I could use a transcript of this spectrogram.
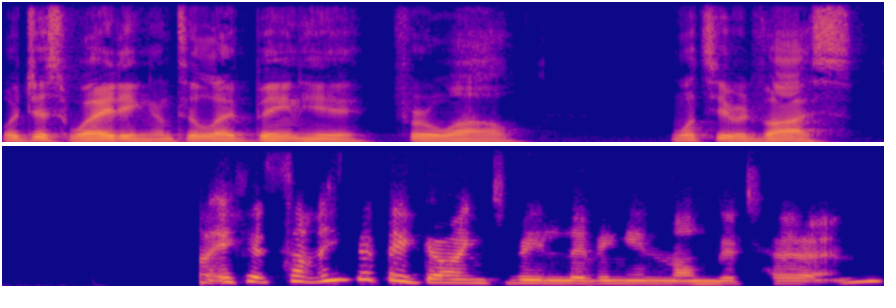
or just waiting until they've been here for a while? What's your advice? If it's something that they're going to be living in longer term,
